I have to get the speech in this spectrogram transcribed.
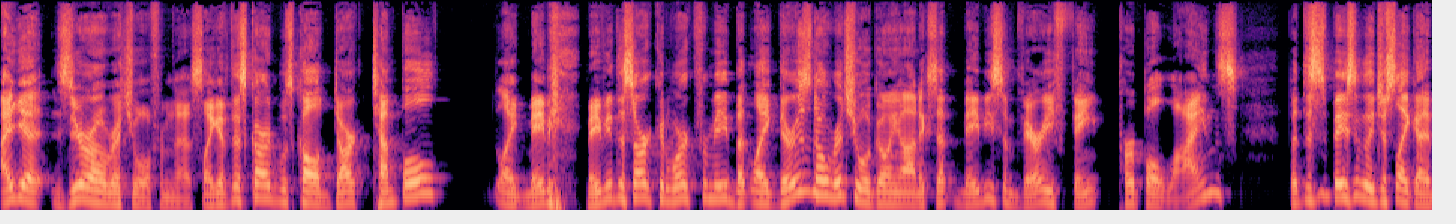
I get zero ritual from this. Like, if this card was called Dark Temple, like maybe maybe this art could work for me, but like there is no ritual going on except maybe some very faint purple lines. But this is basically just like a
